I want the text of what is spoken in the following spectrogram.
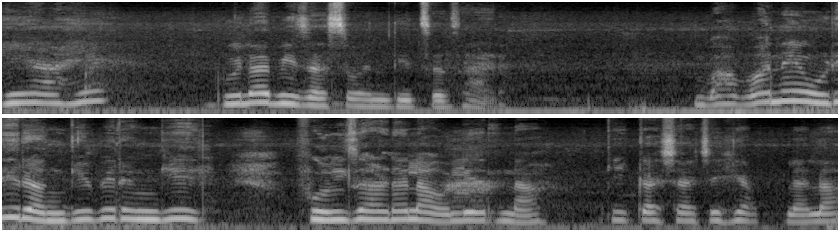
हे आहे गुलाबी जास्वंदीचं झाड. बाबाने एवढी रंगीबिरंगी फुलझाडं लावली आहेत ना की कशाचीही आपल्याला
